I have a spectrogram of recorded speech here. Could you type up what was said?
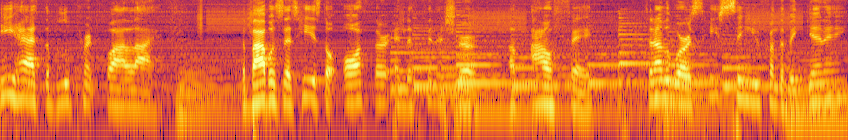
He has the blueprint for our life. The Bible says he is the author and the finisher of our faith. So in other words, he's seen you from the beginning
